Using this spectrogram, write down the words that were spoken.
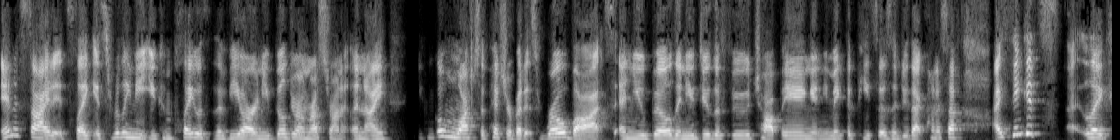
in a side. It's like it's really neat. You can play with the VR and you build your own restaurant. And I you can go and watch the picture, but it's robots and you build and you do the food chopping and you make the pizzas and do that kind of stuff. I think it's uh, like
